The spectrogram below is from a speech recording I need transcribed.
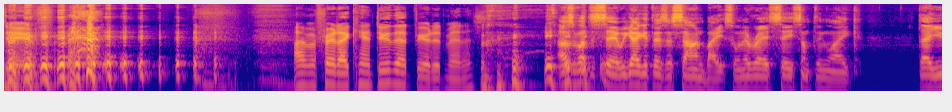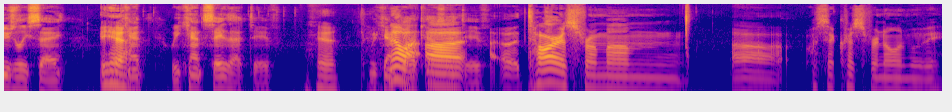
Dave. I'm afraid I can't do that, bearded menace. I was about to say we gotta get this as a sound bite. So whenever I say something like that, I usually say, Yeah, "Can't we can't say that, Dave? yeah. We can't No, broadcast uh, that, Dave." uh, TARS from um, uh, what's that Christopher Nolan movie?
